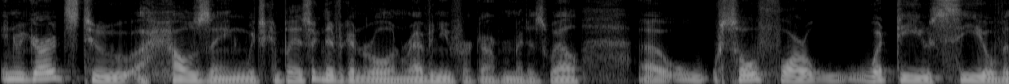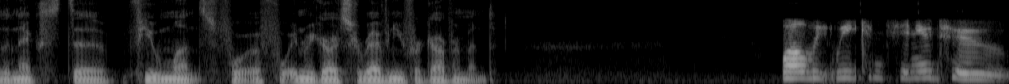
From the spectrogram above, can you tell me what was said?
In regards to uh, housing, which can play a significant role in revenue for government as well, uh, so far, what do you see over the next uh, few months for, for in regards to revenue for government? Well, we, we continue to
